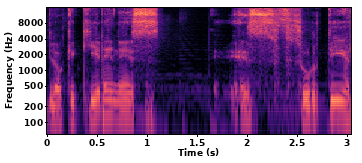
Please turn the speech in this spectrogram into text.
Lo que quieren es, es surtir,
